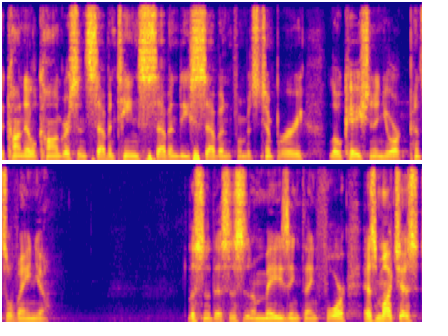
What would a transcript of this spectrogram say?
the Continental Congress in 1777 from its temporary location in York, Pennsylvania. Listen to this. This is an amazing thing. For as much as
